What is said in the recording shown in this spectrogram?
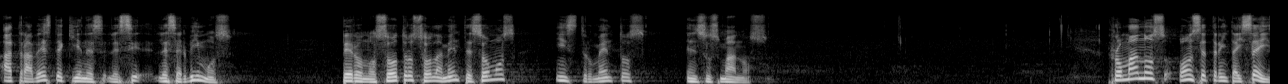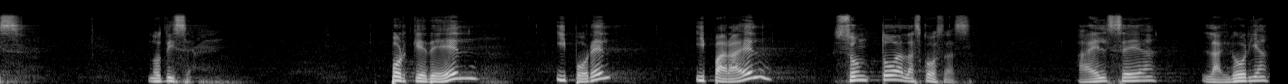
a través de quienes le, servimos, pero nosotros solamente somos instrumentos en sus manos. Romanos 11:36 nos dice, porque de Él y por Él y para Él son todas las cosas. A Él sea la gloria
